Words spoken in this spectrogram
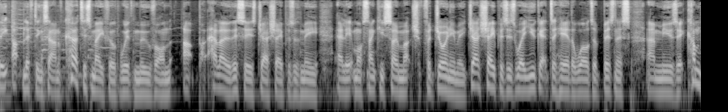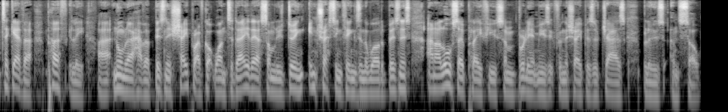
The uplifting sound of Curtis Mayfield with Move On Up. Hello, this is Jazz Shapers with me, Elliot Moss. Thank you so much for joining me. Jazz Shapers is where you get to hear the worlds of business and music come together perfectly. Uh, normally, I have a business shaper. I've got one today. They are someone who's doing interesting things in the world of business, and I'll also play for you some brilliant music from the shapers of jazz, blues, and soul.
